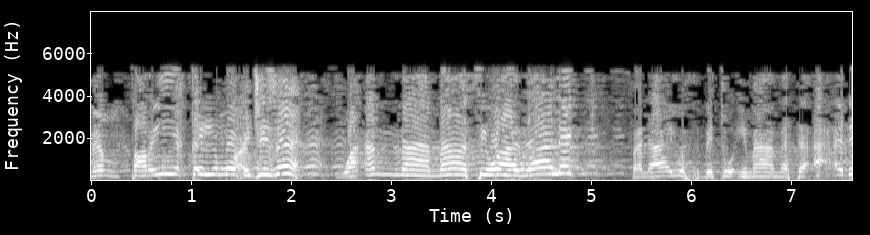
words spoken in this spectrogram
من طريق المعجزة. وأما ما سوى ذلك فلا يثبت إمامة أحد.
